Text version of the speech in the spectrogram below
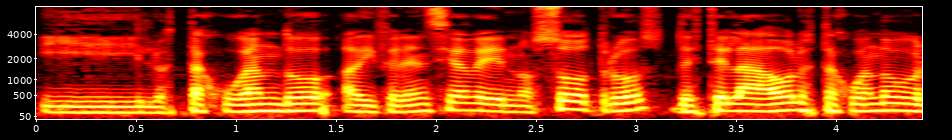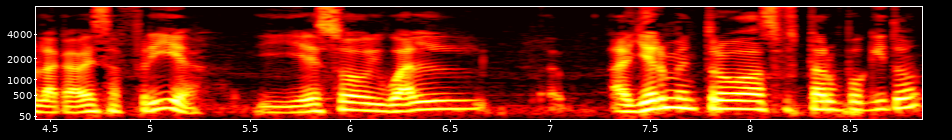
y lo está jugando a diferencia de nosotros de este lado lo está jugando con la cabeza fría y eso igual ayer me entró a asustar un poquito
